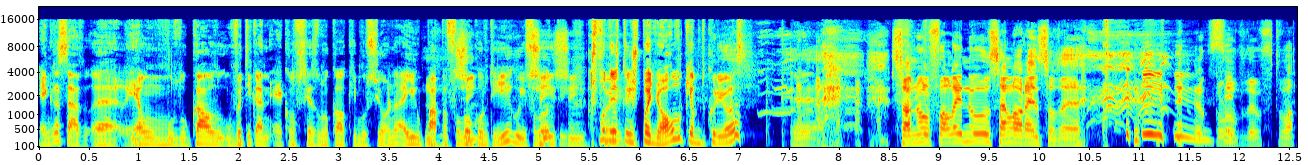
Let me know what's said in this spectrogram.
é engraçado, uh, é um local, o Vaticano é com certeza um local que emociona, aí o Papa uhum, falou sim. contigo e falou, sim, sim, respondeste foi... em espanhol, o que é muito curioso. É, só não falei no São Lourenço, o clube de futebol.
